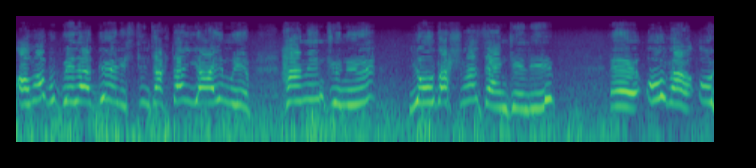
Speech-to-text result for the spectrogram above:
Amma bu belə deyil, istintaqdan yayılmayıb. Həmin günü yoldaşına zəng eləyib, e, o da o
